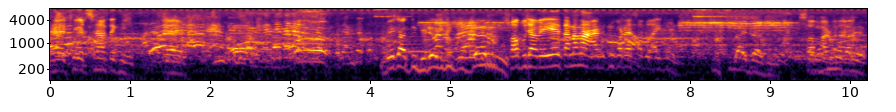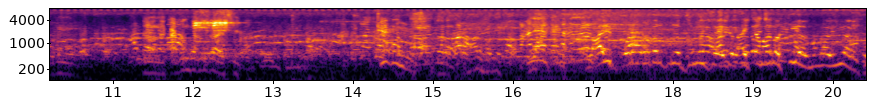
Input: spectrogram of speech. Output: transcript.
হ্যাঁ ঠিক আছে হ্যাঁ দেখি। হ্যাঁ। Beka tu video কিছু বুঝার সব বুঝাবে। এ দাঁড়া না একটু করে সব লাইট মারবে লাইট আছে সব মারবে না। কার্টুন কার্টুন তো আছে। লাইভ করার মতন পুরো জিনিস এই যে লাইটটা মারবো কি হবে? মানে ইয়ে হবে তো।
